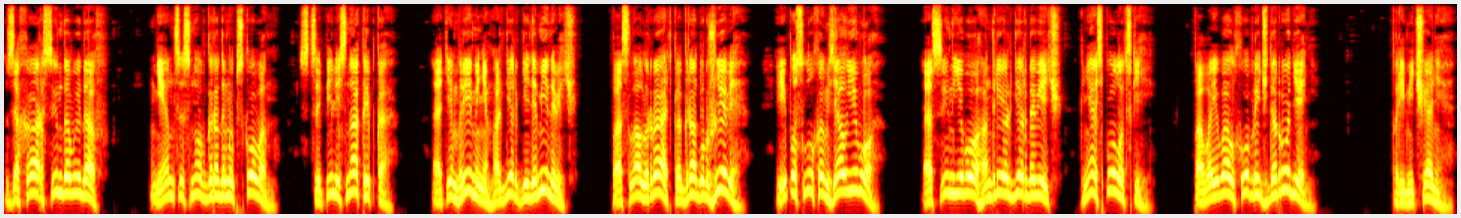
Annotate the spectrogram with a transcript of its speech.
Захар, сын Давыдов. Немцы с Новгородом и Псковом сцепились накрепко, а тем временем Альгер Гедеминович послал рать к ограду Ржеве и, по слухам, взял его. А сын его, Андрей Ольгердович, князь Полоцкий, повоевал Ховрич до Родень. Примечание.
